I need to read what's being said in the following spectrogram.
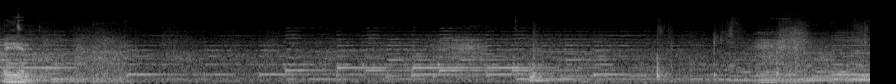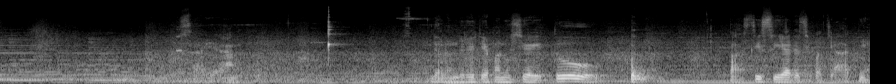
Rin. Dalam diri tiap manusia itu pasti sih ada sifat jahatnya.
